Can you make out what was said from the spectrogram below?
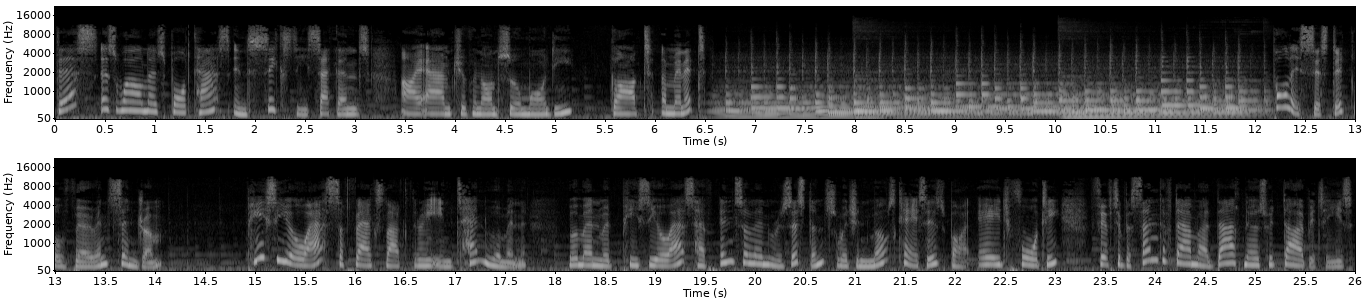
This is Wellness Podcast in 60 seconds. I am Chukunonso Modi. Got a minute? Polycystic ovarian syndrome. PCOS affects like 3 in 10 women. Women with PCOS have insulin resistance, which in most cases, by age 40, 50% of them are diagnosed with diabetes.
